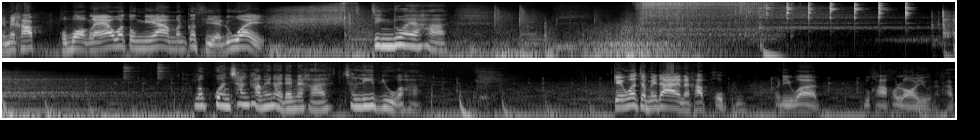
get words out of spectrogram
ห็นไหมครับ ผมบอกแล้วว่าตรงเนี้ยมันก็เสียด้วย จริงด้วยอะค่ะ รบกวนช่างทำให้หน่อยได้ไหมคะ ฉันรีบอยู่อะค่ะ เกรงว่าจะไม่ได้นะครับ ผมพอดีว่าลูกค้าเขารออยู่นะครับ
